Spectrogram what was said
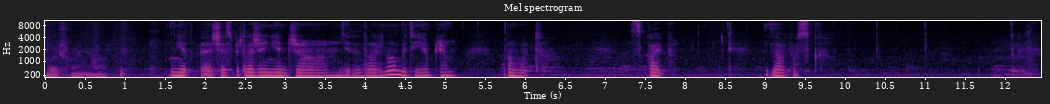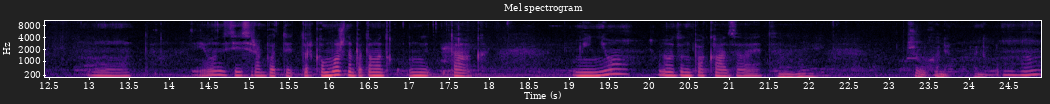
Wi-Fi. Нет, сейчас приложение Java где-то должно быть, и я прям... а Вот. Skype. Запуск. Вот. И он здесь работает. Только можно потом... От... Так. Меню. Вот он показывает. Все, выходи. Мгм.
